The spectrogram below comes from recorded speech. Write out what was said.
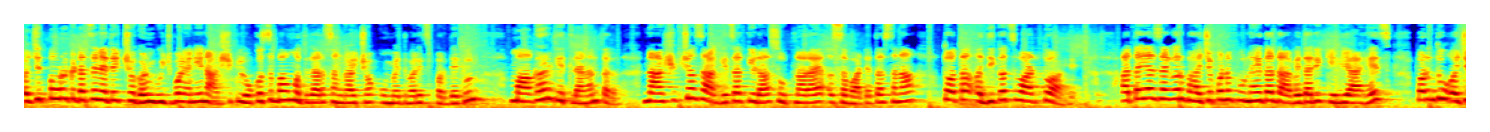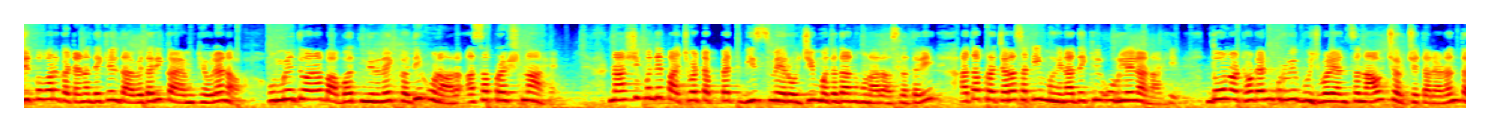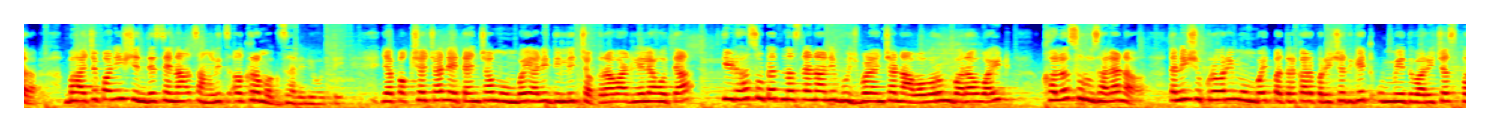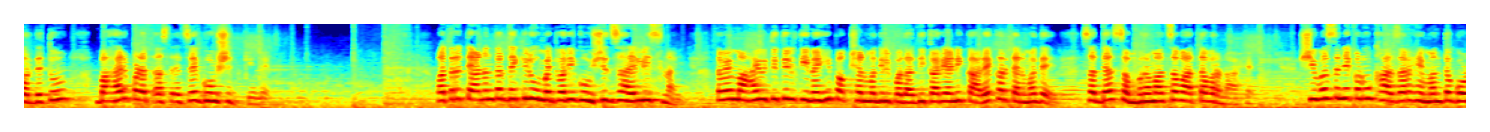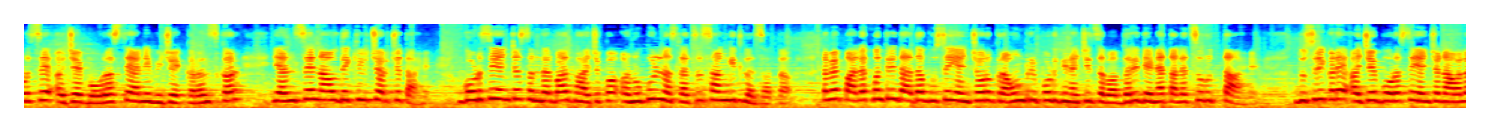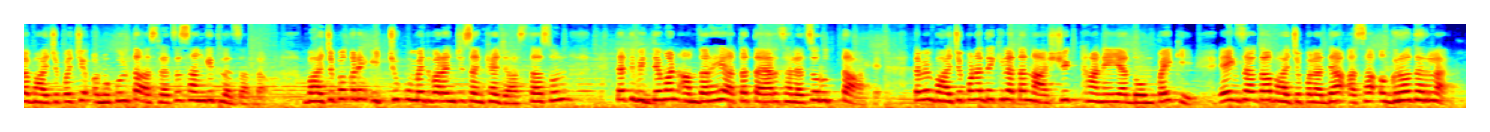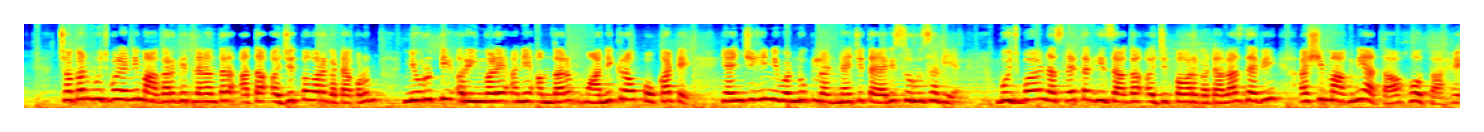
अजित पवार गटाचे नेते छगन भुजबळ यांनी नाशिक लोकसभा मतदारसंघाच्या उमेदवारी स्पर्धेतून माघार घेतल्यानंतर नाशिकच्या जागेचा तिढा सुटणार आहे असं वाटत असताना तो आता अधिकच वाढतो आहे. आता या जागेवर भाजपनं पुन्हा एकदा दावेदारी केली आहेच परंतु अजित पवार गटानं देखील दावेदारी कायम ठेवल्यानं उमेदवाराबाबत निर्णय कधी होणार असा प्रश्न आहे. नाशिकमध्ये पाचव्या टप्प्यात वीस मे रोजी मतदान होणार असलं तरी आता प्रचारासाठी महिना देखील उरलेला नाही. दोन आठवड्यांपूर्वी भुजबळ यांचं नाव चर्चेत आल्यानंतर भाजप आणि शिंदेसेना चांगलीच आक्रमक झालेली होती. या पक्षाच्या नेत्यांच्या मुंबई आणि दिल्लीत चक्रा वाढलेल्या होत्या. तिढा सुटत नसल्यानं आणि भुजबळ यांच्या नावावरून बरा वाईट खल सुरू झाल्यानं त्यांनी शुक्रवारी मुंबईत पत्रकार परिषद घेत उमेदवारीच्या स्पर्धेतून बाहेर पडत असल्याचे घोषित केले. मात्र त्यानंतर देखील उमेदवारी घोषित झालेलीच नाही. त्यामुळे महायुतीतील तीनही पक्षांमधील पदाधिकारी आणि कार्यकर्त्यांमध्ये सध्या संभ्रमाचं वातावरण आहे. शिवसेनेकडून खासदार हेमंत गोडसे अजय बोरस्ते आणि विजय करंजकर यांचे नाव देखील चर्चेत आहे. गोडसे यांच्या संदर्भात भाजप अनुकूल नसल्याचं सांगितलं जातं. त्यामुळे पालकमंत्री दादा भुसे यांच्यावर ग्राउंड रिपोर्ट घेण्याची जबाबदारी देण्यात आल्याचं वृत्त आहे. दुसरीकडे अजय बोरसे यांच्या नावाला भाजपची अनुकूलता असल्याचं सांगितलं जातं. भाजपकडे इच्छुक उमेदवारांची संख्या जास्त असून त्यात विद्यमान आमदारही आता तयार झाल्याचं वृत्त आहे. त्यामुळे भाजपनं देखील आता नाशिक ठाणे या दोनपैकी एक जागा भाजपला द्या असा आग्रह धरलाय. छगन भुजबळ यांनी माघार घेतल्यानंतर आता अजित पवार गटाकडून निवृत्ती रिंगळे आणि आमदार माणिकराव कोकाटे यांची ही निवडणूक लढण्याची तयारी सुरू झाली आहे भुजबळ नसले तर ही जागा अजित पवार गटालाच द्यावी अशी मागणी आता होत आहे.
